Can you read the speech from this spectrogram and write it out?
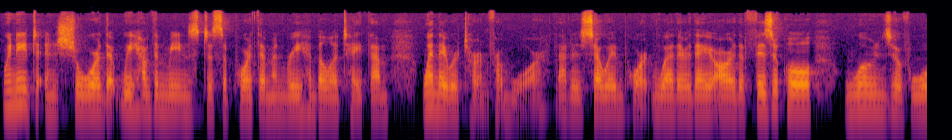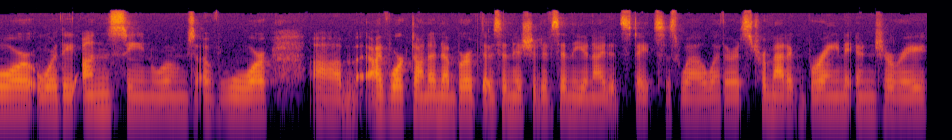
we need to ensure that we have the means to support them and rehabilitate them when they return from war. That is so important, whether they are the physical wounds of war or the unseen wounds of war. Um, I've worked on a number of those initiatives in the United States as well, whether it's traumatic brain injury,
